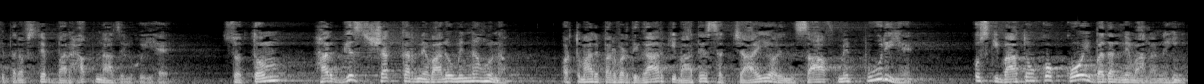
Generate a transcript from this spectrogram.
کی طرف سے برحق نازل ہوئی ہے۔ سو تم ہر گز شک کرنے والوں میں نہ ہونا۔ اور تمہارے پروردگار کی باتیں سچائی اور انصاف میں پوری ہیں۔ اس کی باتوں کو کوئی بدلنے والا نہیں۔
